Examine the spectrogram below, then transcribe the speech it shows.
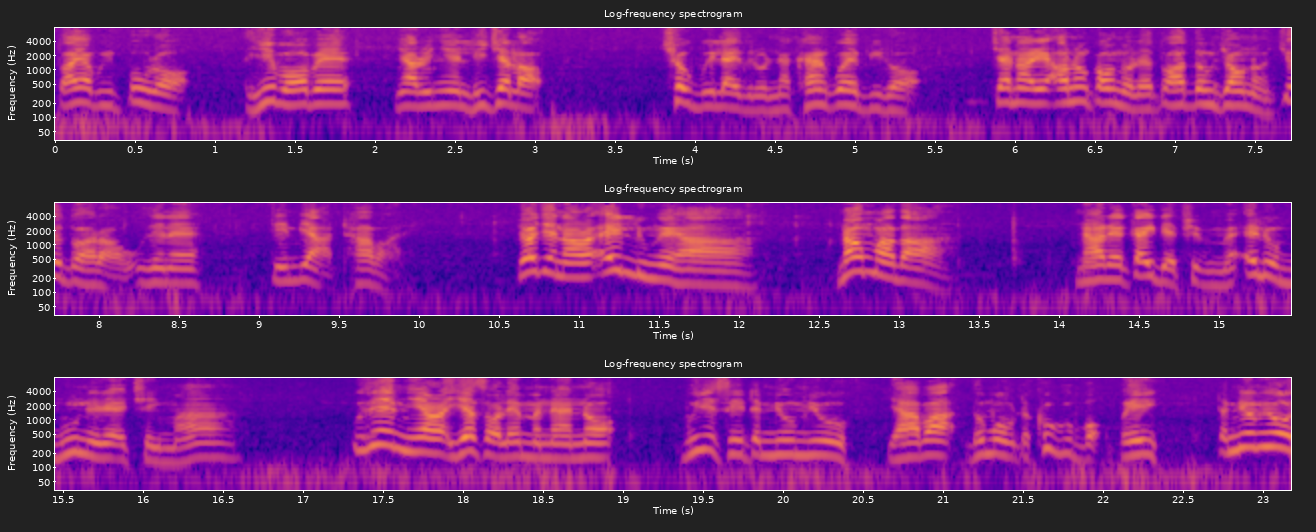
တွားရောက်ပြီးပို့တော့အရေးပေါ်ပဲညရင်းချင်း၄ချက်လောက် ချုပ်ပေးလိုက်သလိုနှကန်းကွဲပြီးတော့ကျန်တာတွေအားလုံးကောင်းတော့လဲသွားသုံးချောင်းတော့ကျွတ်သွားတာကိုဦးဇင်းလည်းတင်ပြထားပါတယ်ပြောချင်တာတော့အဲ့လူငယ်ဟာနောက်မှသာနားတယ်ကြိုက်တယ်ဖြစ်ပေမဲ့အဲ့လိုမူးနေတဲ့အချိန်မှာဦးဇင်းမြင်တော့ရက်စော်လဲမနန်တော့မူရစေတစ်မျိုးမျိုးယာဘသို့မဟုတ်တစ်ခုခုပေါ့ဘေးတစ်မျိုးမျိုး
